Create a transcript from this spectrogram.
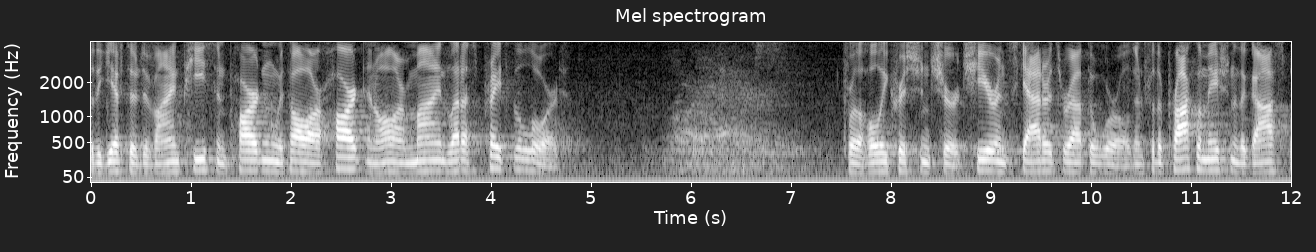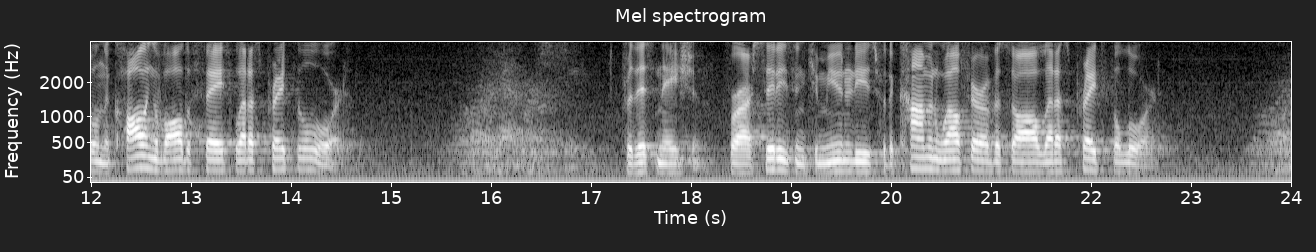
for the gift of divine peace and pardon with all our heart and all our mind, let us pray to the Lord. Lord for the Holy Christian Church, here and scattered throughout the world, and for the proclamation of the gospel and the calling of all to faith, let us pray to the Lord. Lord for this nation, for our cities and communities, for the common welfare of us all, let us pray to the Lord. Lord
